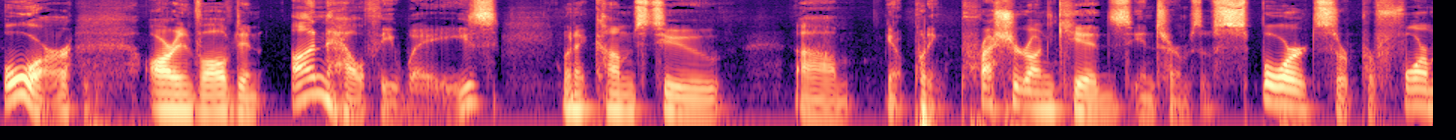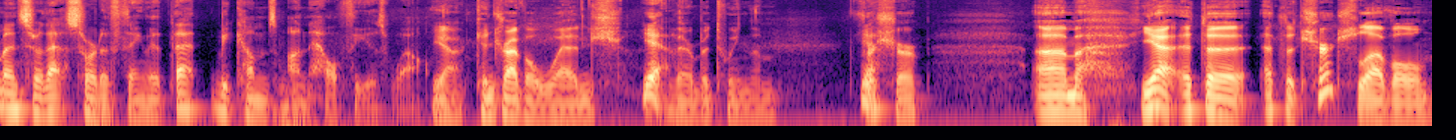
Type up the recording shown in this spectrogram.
or are involved in unhealthy ways when it comes to, um, you know, putting pressure on kids in terms of sports or performance or that sort of thing. That that becomes unhealthy as well. Yeah. Can drive a wedge. Yeah. There between them, for Yeah. sure. Um, yeah. At the at the church level,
